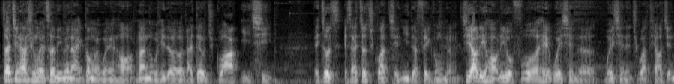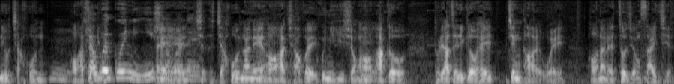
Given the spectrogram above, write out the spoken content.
在健康巡回车里面来讲的话，吼，咱有迄个内底有一寡仪器，会，做会在做一寡简易的肺功能，只要你吼，你有符合迄危险的危险的一寡条件，你有结婚，嗯，好啊，超过几年以上诶，结婚安尼吼，啊，超过几年以上吼，啊，个除了这里个有迄镜头的话，吼，那来做这种筛检。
